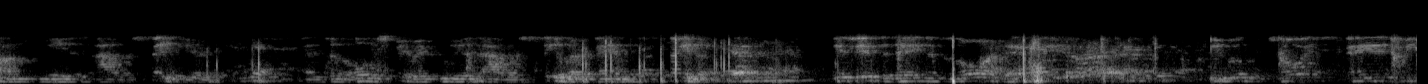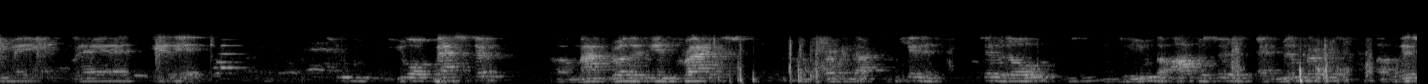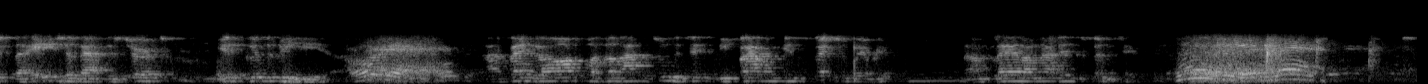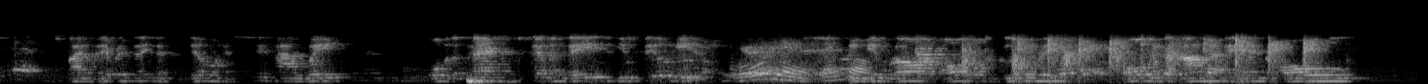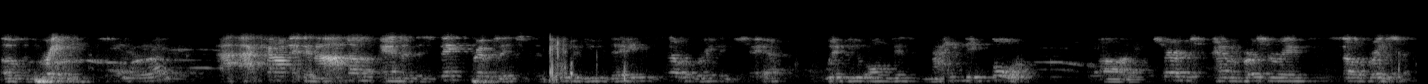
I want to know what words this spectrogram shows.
Son, who is our Savior, yes. and to the Holy Spirit, who is our sealer and sustainer. This is the day that the Lord has made. We will rejoice and be made glad in it. To your pastor, uh, my brother in Christ, uh, Reverend Dr. Kenneth Thibodeau, and to you, the officers and members this, the Asia Baptist Church, it's good to be here. I thank God for another opportunity to be found in the sanctuary. And I'm glad I'm not in the cemetery. In spite of everything that the devil has sent our way over the past seven days, you're still here. Oh, yeah. Thank We give God all the glory, all of the honor, and all of the praise. Count an honor and a distinct privilege to be with you today to celebrate and share with you on this 94th uh, church anniversary celebration.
